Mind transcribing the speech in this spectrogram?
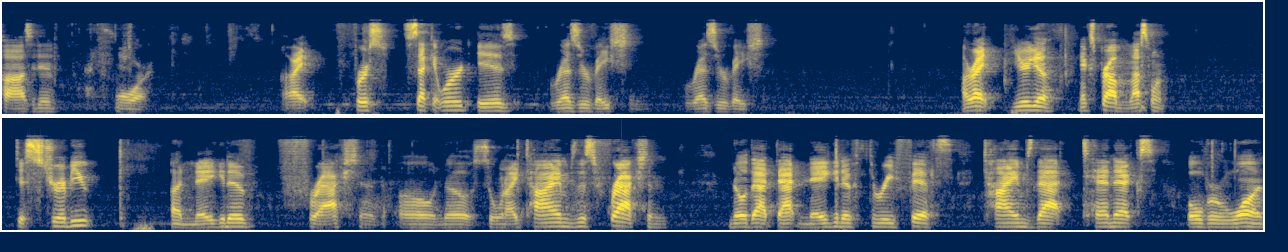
positive 4. All right, first, second word is reservation. Reservation. All right, here you go. Next problem, last one. Distribute a negative fraction. Oh no. So when I times this fraction, know that that negative 3 fifths times that 10x over 1,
